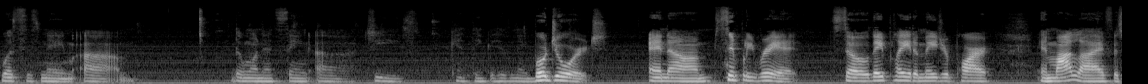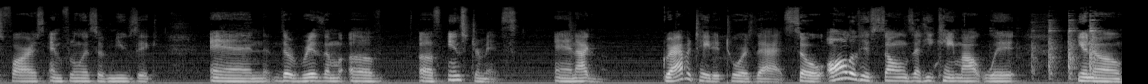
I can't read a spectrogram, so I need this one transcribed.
what's his name? Um, the one that sing uh jeez, can't think of his name. Boy George and um Simply Red. So they played a major part in my life as far as influence of music and the rhythm of of instruments. And I gravitated towards that. So all of his songs that he came out with, you know,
